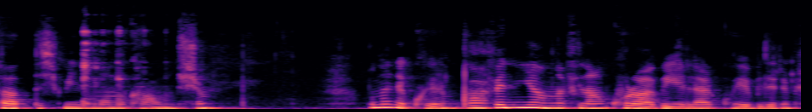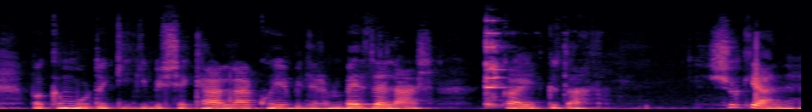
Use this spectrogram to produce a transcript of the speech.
Tatlış bir limonu kalmışım. Buna ne koyarım? Kahvenin yanına falan kurabiyeler koyabilirim. Bakın buradaki gibi şekerler koyabilirim. Bezeler. Gayet güzel. Şık yani.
